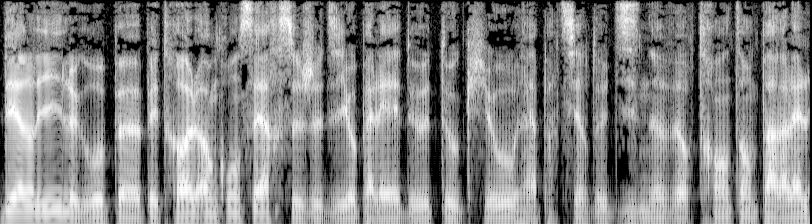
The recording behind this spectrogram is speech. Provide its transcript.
Derly, le groupe euh, Pétrole, en concert ce jeudi au Palais de Tokyo à partir de 19h30. En parallèle,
